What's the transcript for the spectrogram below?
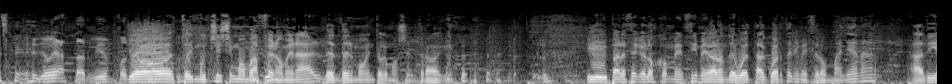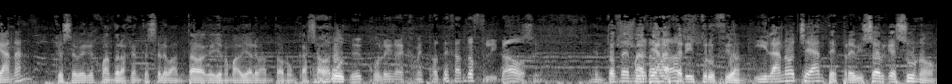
Yo voy a estar bien. por- yo estoy muchísimo más fenomenal desde el momento que hemos entrado aquí. Y parece que los convencí, me llevaron de vuelta al cuartel y me dijeron mañana a Diana, que se ve que es cuando la gente se levantaba, que yo no me había levantado nunca a esa hora. Joder, colega, es que me estás dejando flipado. Entonces me hacían hacer instrucción. Y la noche antes, previsor que es uno,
